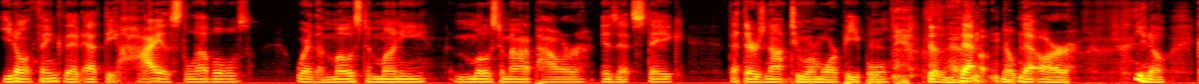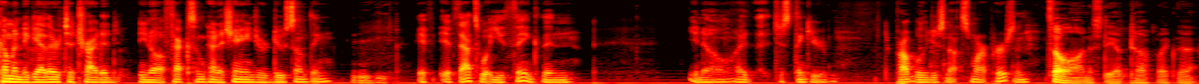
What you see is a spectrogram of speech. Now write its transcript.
you don't think that at the highest levels where the most money, most amount of power is at stake, that there's not two or more people doesn't have that nope. that are, you know, coming together to try to you know affect some kind of change or do something. Mm-hmm. If if that's what you think, then you know I, I just think you're probably just not a smart person. It's all honesty up top like that.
